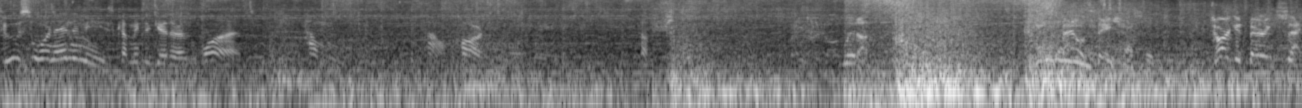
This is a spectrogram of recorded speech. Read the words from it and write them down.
Two sworn enemies coming together as one. How... how hard How Split up. Battle stations. Target bearing set.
